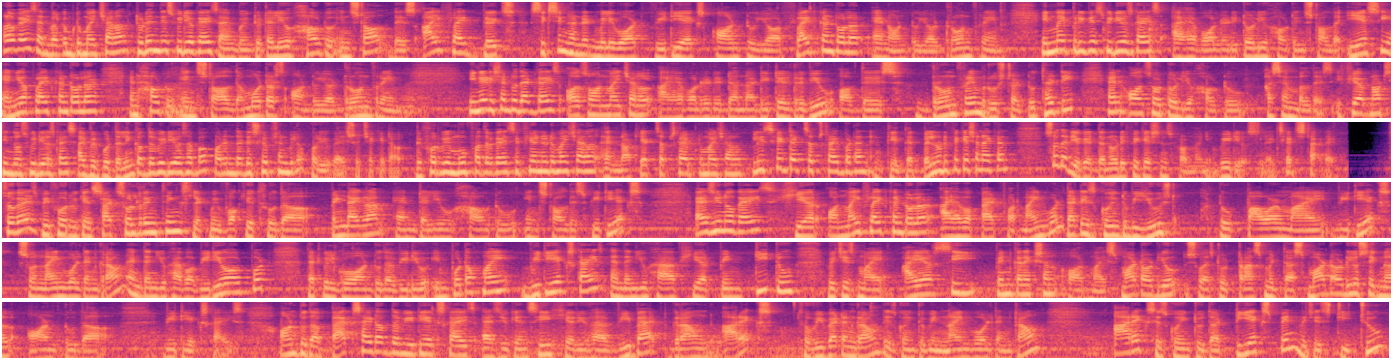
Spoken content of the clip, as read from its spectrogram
Hello guys and welcome to my channel. Today in this video guys I am going to tell you how to install this iFlight Blitz 1600 milliwatt VTX onto your flight controller and onto your drone frame. In my previous videos guys I have already told you how to install the ESC and your flight controller and how to install the motors onto your drone frame. In addition to that guys, also on my channel, I have already done a detailed review of this drone frame Rooster 230 and also told you how to assemble this. If you have not seen those videos guys, I will put the link of the videos above or in the description below for you guys to check it out. Before we move further guys, if you are new to my channel and not yet subscribed to my channel, please hit that subscribe button and click that bell notification icon so that you get the notifications from my new videos. Let's get started. So guys, before we can start soldering things, let me walk you through the pin diagram and tell you how to install this VTX. As you know guys, here on my flight controller, I have a pad for 9 volt that is going to be used to power my VTX. So 9 volt and ground and then you have a video output that will go on to the video input of my VTX guys and then you have here pin T2 which is my IRC pin connection or my smart audio so as to transmit the smart audio signal onto the VTX guys. Onto the back side of the VTX guys, as you can see here you have VBAT, ground, RX. So VBAT and ground is going to be 9 volt and ground. RX is going to the TX pin which is T2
